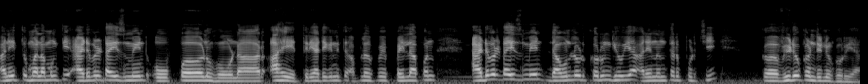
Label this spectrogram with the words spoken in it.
आणि तुम्हाला मग ती ॲडव्हर्टाइजमेंट ओपन होणार आहे. तर या ठिकाणी आपलं पहिलं आपण ॲडव्हर्टाइजमेंट डाउनलोड करून घेऊया आणि नंतर पुढची व्हिडिओ कंटिन्यू करूया.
